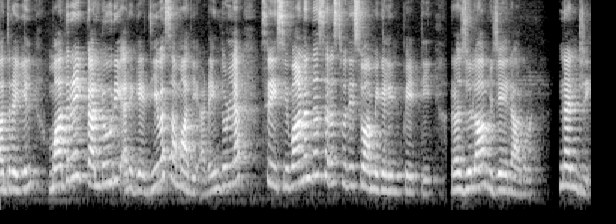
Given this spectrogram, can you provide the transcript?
மதுரையில் மதுரை கல்லூரி அருகே ஜீவசமாதி அடைந்துள்ள ஸ்ரீ சிவானந்த சரஸ்வதி சுவாமிகளின் பேட்டி ரஜுலா விஜயராகவன். நன்றி.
